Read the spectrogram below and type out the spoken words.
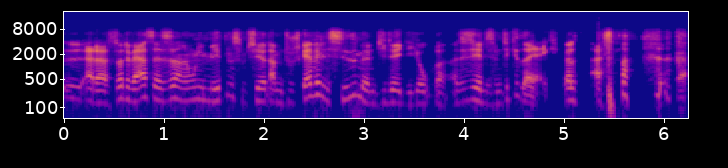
øh, er der så det værste, at der sidder nogen i midten, som siger, at du skal vælge side mellem de der idioter. Og så siger jeg ligesom, det gider jeg ikke. Vel? Altså. Ja.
